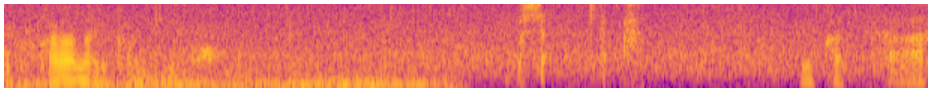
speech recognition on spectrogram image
とかからない感じです。よっしゃ来た。よかった。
